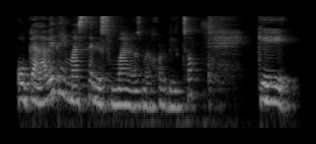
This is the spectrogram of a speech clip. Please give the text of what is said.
o cada vez hay más seres humanos, mejor dicho, que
